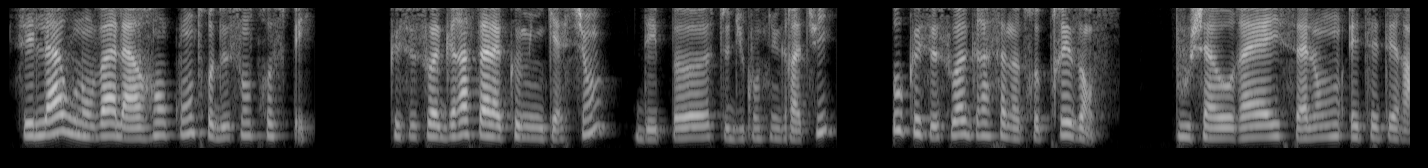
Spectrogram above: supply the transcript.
C'est là où l'on va à la rencontre de son prospect. Que ce soit grâce à la communication, des posts, du contenu gratuit, ou que ce soit grâce à notre présence, bouche à oreille, salon, etc.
